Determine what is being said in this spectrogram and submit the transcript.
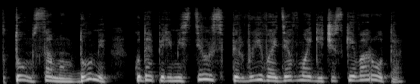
в том самом доме, куда переместилась впервые, войдя в магические ворота.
